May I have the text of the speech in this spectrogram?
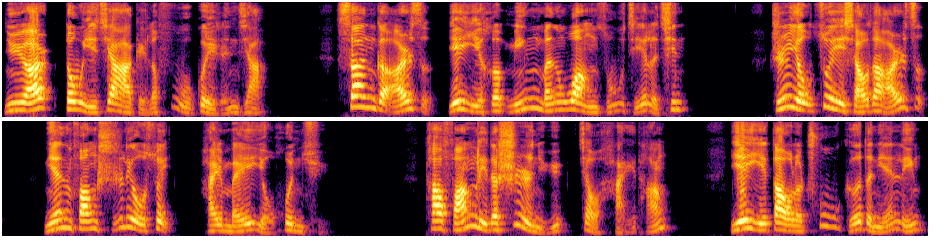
女儿都已嫁给了富贵人家。三个儿子也已和名门望族结了亲，只有最小的儿子年方十六岁，还没有婚娶。他房里的侍女叫海棠，也已到了出阁的年龄，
